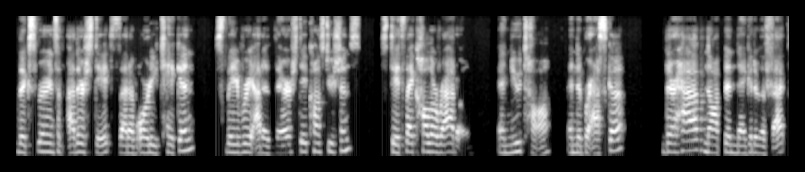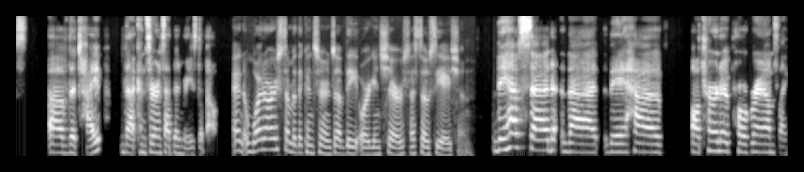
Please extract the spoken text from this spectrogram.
the experience of other states that have already taken slavery out of their state constitutions, states like Colorado and Utah and Nebraska, there have not been negative effects of the type that concerns have been raised about. And what are some of the concerns of the Oregon Sheriff's Association? They have said that they have alternative programs like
